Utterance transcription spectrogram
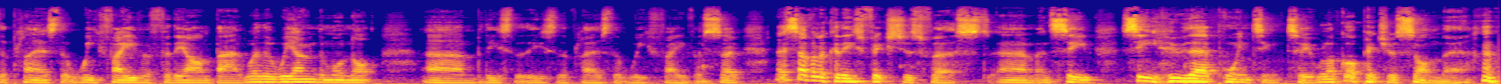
the players that we favour for the armband, whether we own them or not. Um, but these are these are the players that we favour. So let's have a look at these fixtures first um, and see see who they're pointing to. Well, I've got a picture of Son there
